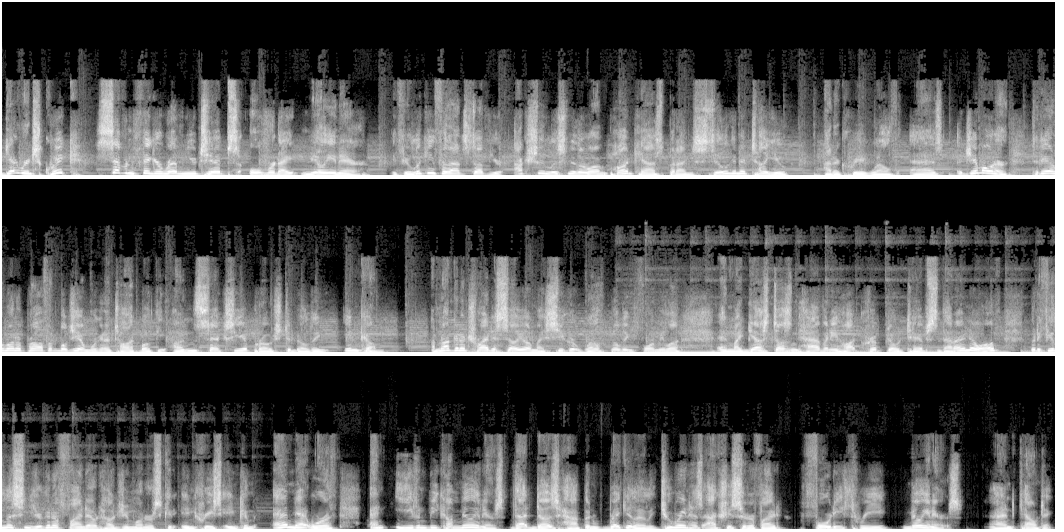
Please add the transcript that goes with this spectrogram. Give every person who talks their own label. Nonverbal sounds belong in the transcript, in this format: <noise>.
Speaker 1: Get rich quick, seven figure revenue tips, overnight millionaire. If you're looking for that stuff, you're actually listening to the wrong podcast, but I'm still going to tell you how to create wealth as a gym owner. Today on Run a Profitable Gym, we're going to talk about the unsexy approach to building income. I'm not going to try to sell you on my secret wealth building formula, and my guest doesn't have any hot crypto tips that I know of. But if you listen, you're going to find out how gym owners can increase income and net worth and even become millionaires. That does happen regularly. Two Brain has actually certified 43 millionaires and counting.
